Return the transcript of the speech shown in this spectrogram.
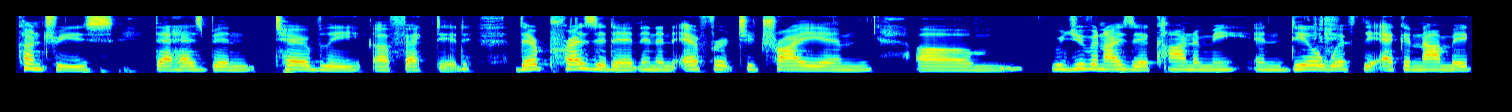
countries that has been terribly affected. Their president, in an effort to try and um, rejuvenize the economy and deal with the economic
